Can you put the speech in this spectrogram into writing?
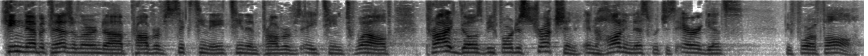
king nebuchadnezzar learned uh, proverbs 16.18 and proverbs 18.12 pride goes before destruction and haughtiness which is arrogance before a fall.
